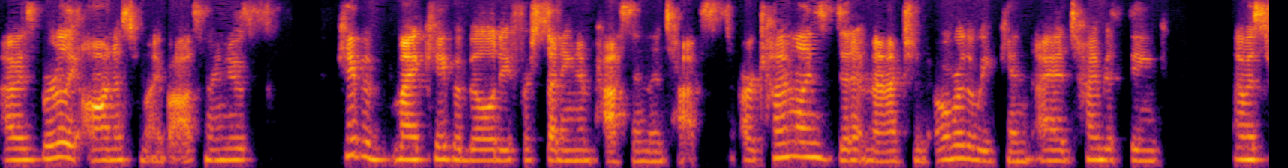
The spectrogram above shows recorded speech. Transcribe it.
I was brutally honest with my boss, and I knew capa- my capability for studying and passing the test. Our timelines didn't match, and over the weekend, I had time to think. I was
